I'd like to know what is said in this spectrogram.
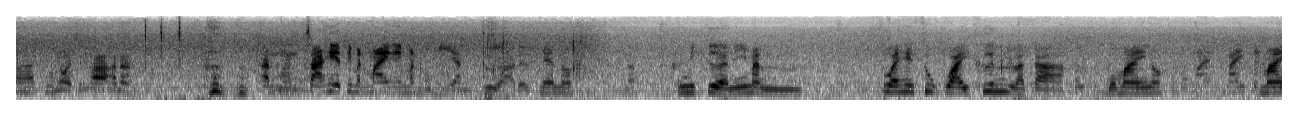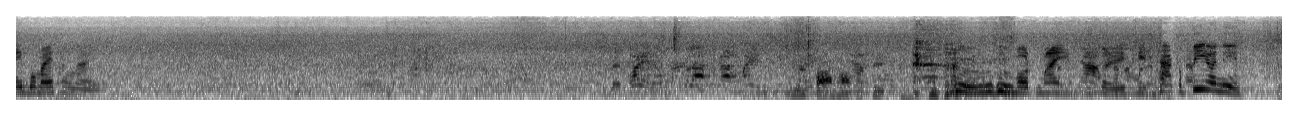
ปลาทุกย่อยสิคาขนาดอันสาเหตุที่มันไหม้เนี่ยมันบ่มีอันเกลือเด้อแน่นเนาะนะมันมีเกลือนี้มัน ช่วยให้สุกไวขึ้นและกาบ่ไหม้เนาะบ่ไหม้ไหม้จนไหม้บ่ไหม้ทางในเด็กไฟนะมันกล้ากล้างไม่ที่นี่ปลาหากะปิหมดไหม้ไม่เคยได้กินทากะปี้วะนี่เอ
